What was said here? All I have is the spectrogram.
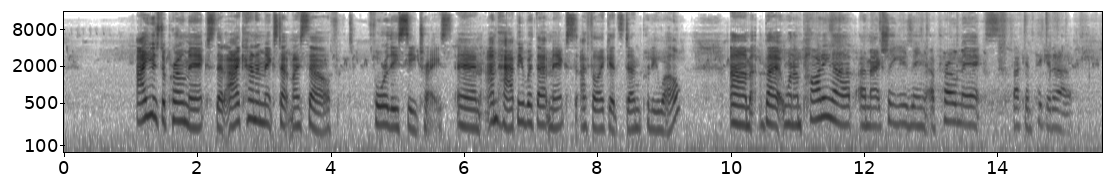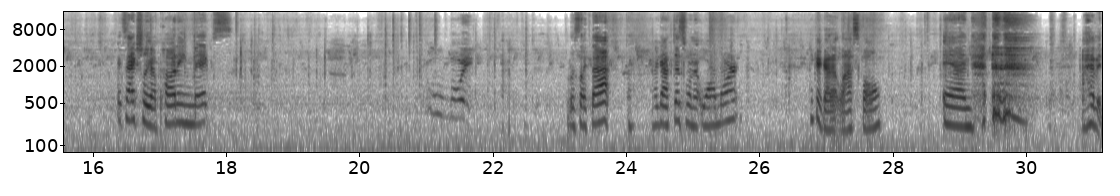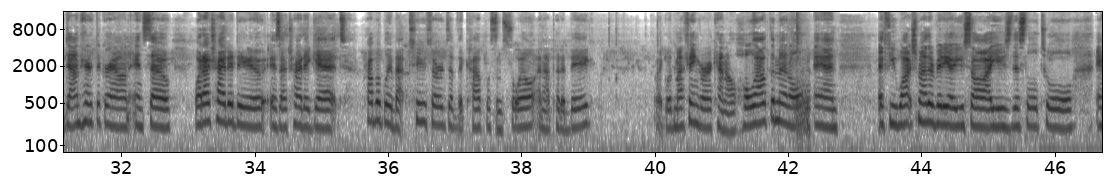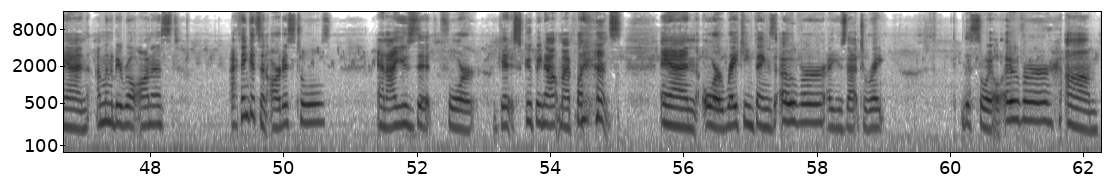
I used a Pro Mix that I kind of mixed up myself for these seed trays. And I'm happy with that mix. I feel like it's done pretty well. Um, but when I'm potting up, I'm actually using a Pro Mix, if I can pick it up. It's actually a potting mix. Oh boy. Looks like that. I got this one at Walmart. I think I got it last fall and I have it down here at the ground and so what I try to do is I try to get probably about two-thirds of the cup with some soil and I put a big like with my finger I kind of hole out the middle and if you watched my other video you saw I use this little tool and I'm gonna be real honest I think it's an artist tools and I used it for get scooping out my plants and or raking things over. I use that to rake the soil over, um,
